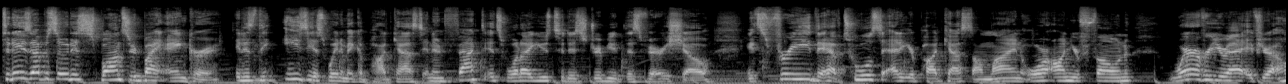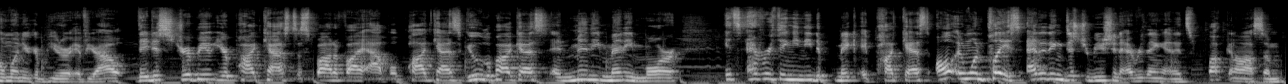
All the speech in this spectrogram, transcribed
Today's episode is sponsored by Anchor. It is the easiest way to make a podcast, and in fact, it's what I use to distribute this very show. It's free, they have tools to edit your podcast online or on your phone, wherever you're at, if you're at home on your computer, if you're out. They distribute your podcast to Spotify, Apple Podcasts, Google Podcasts, and many, many more. It's everything you need to make a podcast all in one place editing, distribution, everything. And it's fucking awesome.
